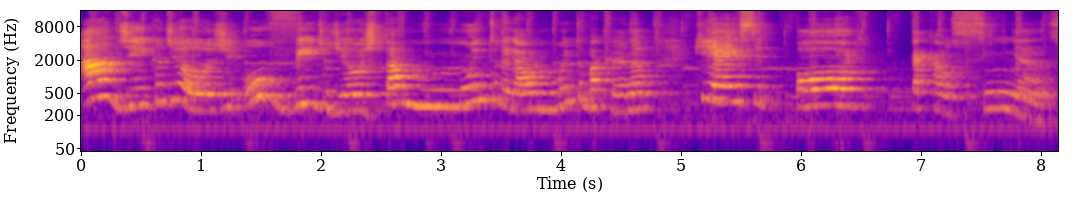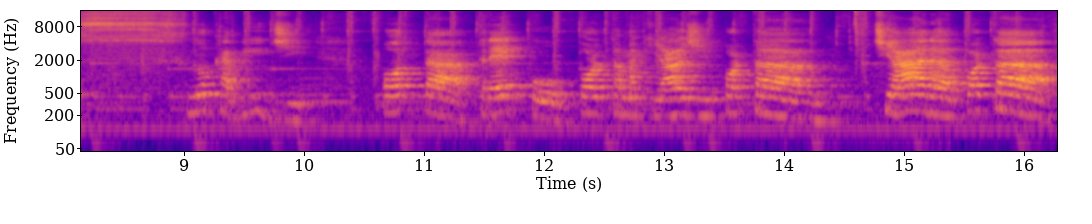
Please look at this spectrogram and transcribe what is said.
A dica de hoje, o vídeo de hoje tá muito legal, muito bacana, que é esse porta-calcinhas no cabide, porta-treco, porta-maquiagem, porta tiara, porta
